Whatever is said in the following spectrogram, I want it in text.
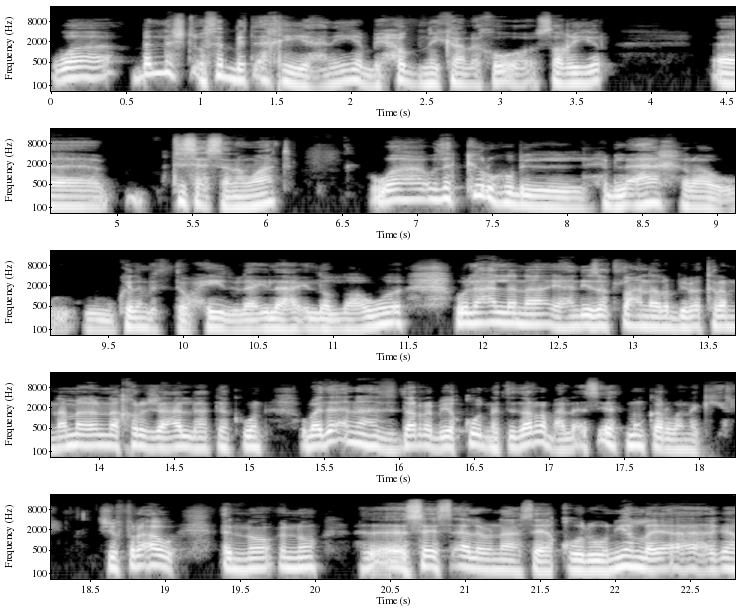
وبلشت أثبت أخي يعني بحضني كان أخوه صغير آه، تسع سنوات وأذكره بال- بالآخرة وكلمة التوحيد ولا إله إلا الله ولعلنا يعني إذا طلعنا ربي بكرمنا ما لن نخرج لعلها تكون. وبدأنا نتدرب يقول نتدرب على أسئلة منكر ونكير. شوف رأوا إنه إنه سيسألنا سيقولون يلا يا-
